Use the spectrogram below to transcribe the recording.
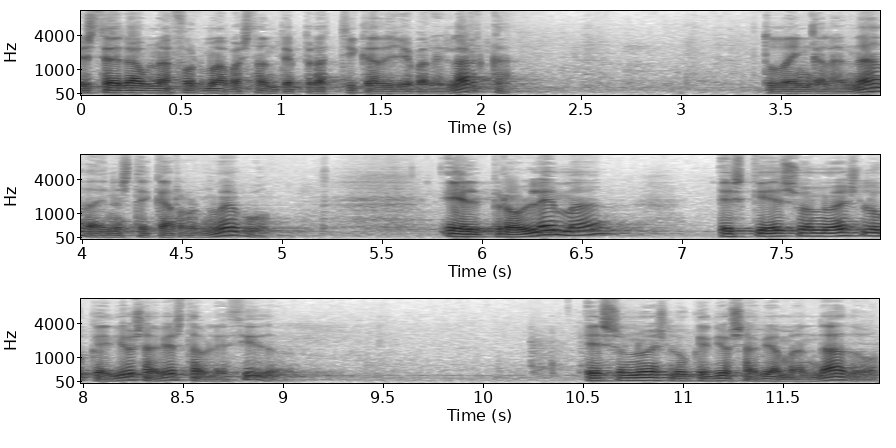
Esta era una forma bastante práctica de llevar el arca toda engalanada en este carro nuevo. El problema es que eso no es lo que Dios había establecido. Eso no es lo que Dios había mandado.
